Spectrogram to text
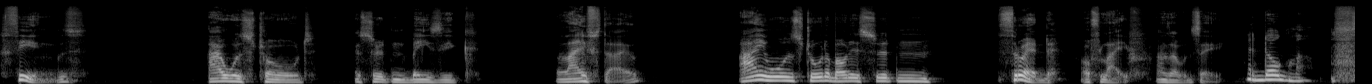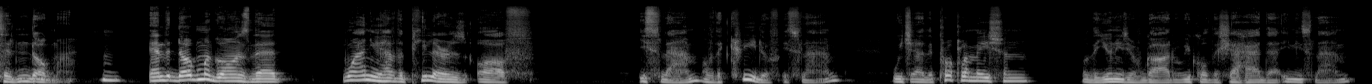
things. I was taught a certain basic lifestyle. I was taught about a certain thread of life, as I would say, A dogma. certain dogma. Hmm. And the dogma goes that one, you have the pillars of Islam, of the creed of Islam, which are the proclamation of the unity of God, what we call the Shahada in Islam,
